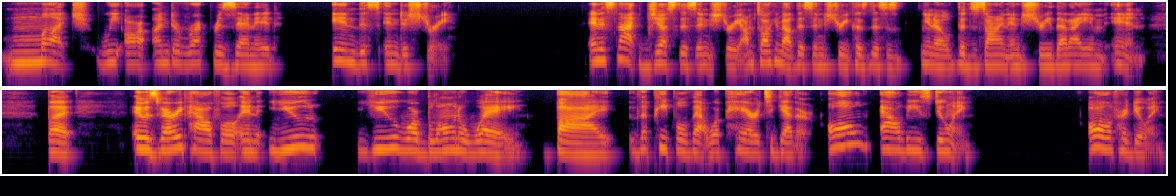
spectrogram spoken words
much we are underrepresented in this industry. And it's not just this industry. I'm talking about this industry because this is, you know, the design industry that I am in. But it was very powerful and you you were blown away by the people that were paired together. All Albie's doing. All of her doing.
